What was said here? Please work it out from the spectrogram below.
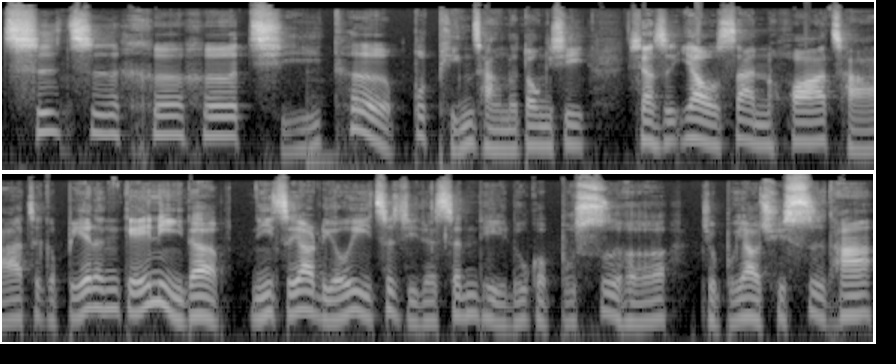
吃吃喝喝奇特不平常的东西，像是药膳花茶，这个别人给你的，你只要留意自己的身体，如果不适合，就不要去试它。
